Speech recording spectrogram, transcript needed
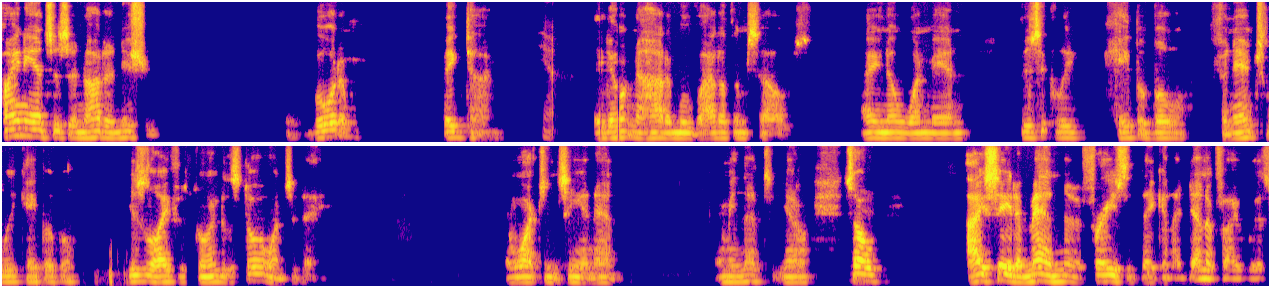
finances are not an issue. Boredom, big time. Yeah. They don't know how to move out of themselves. I know one man, physically capable, financially capable. His life is going to the store once a day and watching CNN. I mean, that's, you know, so I say to men a phrase that they can identify with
